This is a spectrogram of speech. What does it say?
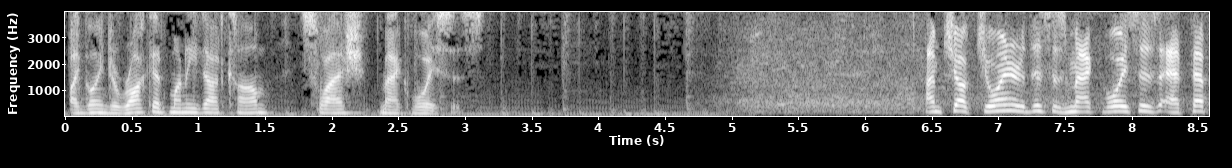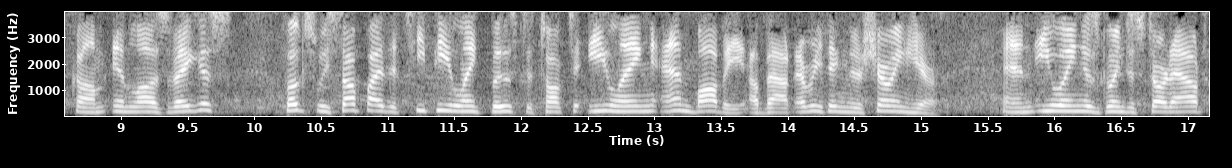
by going to rocketmoney.com slash macvoices. I'm Chuck Joiner. This is Mac Voices at PepCom in Las Vegas. Folks, we stopped by the TP Link booth to talk to Yi-Ling and Bobby about everything they're showing here. And Yi-Ling is going to start out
